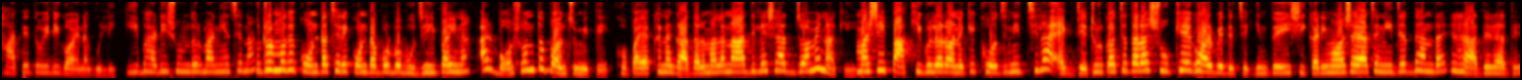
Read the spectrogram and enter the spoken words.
হাতে তৈরি গয়নাগুলি। কি ভারী সুন্দর মানিয়েছে না? দুটোর মধ্যে কোনটা ছেড়ে কোনটা পরবো বুঝেই পাই না। আর বসন্ত পঞ্চমীতে খোপায় একখানা গাদার মালা না দিলে সাজ জমে নাকি? আমার সেই পাখিগুলোর অনেকে খোঁজ নিচ্ছিল এক জেঠুর কাছে তারা সুখে ঘর বেঁধেছে কিন্তু এই শিকারী মহাশয় আছে নিজের ধান্দায়। রাধে রাধে।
